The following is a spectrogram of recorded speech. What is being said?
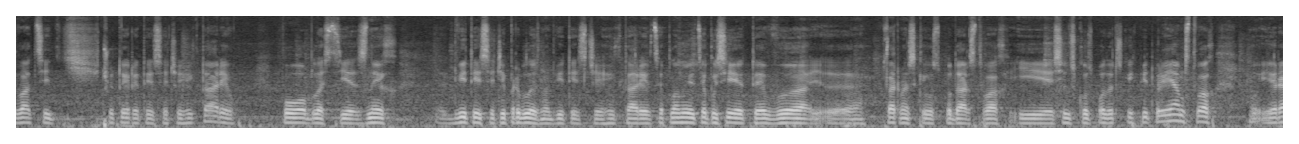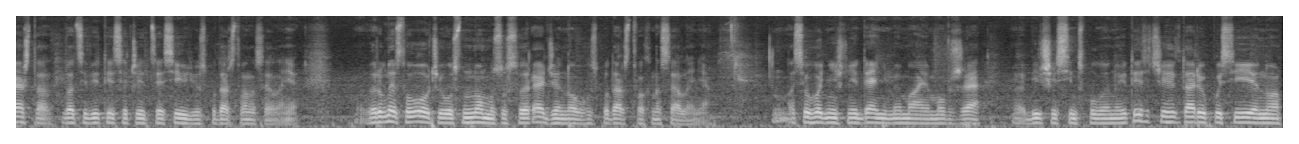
24 тисячі гектарів по області. З них 2 тисячі, приблизно 2 тисячі гектарів. Це планується посіяти в е, фермерських господарствах і сільськогосподарських підприємствах. Ну і решта 22 тисячі це сіють господарства населення. Виробництво овочів в основному зосереджено в господарствах населення. На сьогоднішній день ми маємо вже е, більше 7,5 тисячі гектарів посіяно.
